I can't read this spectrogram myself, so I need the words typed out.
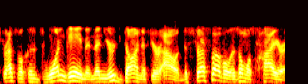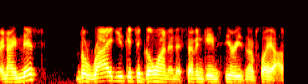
stressful because it's one game and then you're done if you're out. The stress level is almost higher, and I miss the ride you get to go on in a seven-game series in the playoffs.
